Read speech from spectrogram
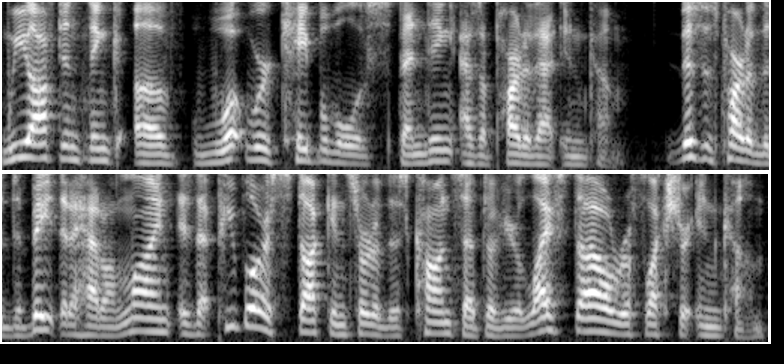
we often think of what we're capable of spending as a part of that income this is part of the debate that I had online is that people are stuck in sort of this concept of your lifestyle reflects your income.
